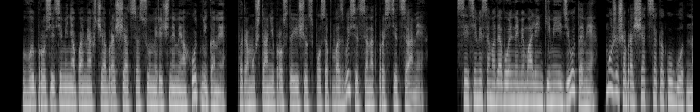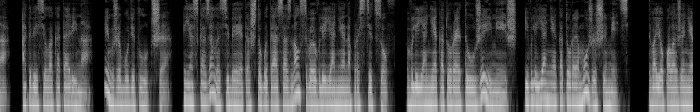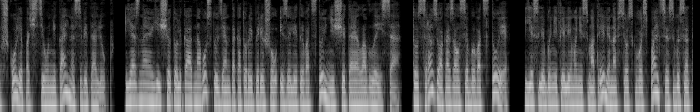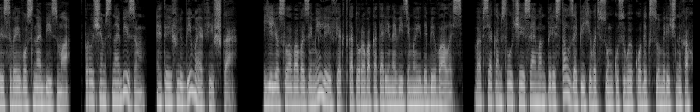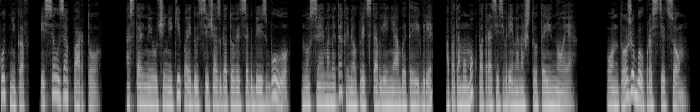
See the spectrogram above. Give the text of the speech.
«Вы просите меня помягче обращаться с сумеречными охотниками, потому что они просто ищут способ возвыситься над простецами. С этими самодовольными маленькими идиотами можешь обращаться как угодно», — ответила Катарина. «Им же будет лучше. Я сказала тебе это, чтобы ты осознал свое влияние на простецов. Влияние, которое ты уже имеешь, и влияние, которое можешь иметь. Твое положение в школе почти уникально, Светолюб. Я знаю еще только одного студента, который перешел из элиты в отстой, не считая Лавлейса. Тот сразу оказался бы в отстое, если бы Нефилимы не смотрели на все сквозь пальцы с высоты своего снобизма. Впрочем, снобизм — это их любимая фишка. Ее слова возымели эффект, которого Катарина, видимо, и добивалась. Во всяком случае, Саймон перестал запихивать в сумку свой кодекс сумеречных охотников и сел за парту. Остальные ученики пойдут сейчас готовиться к бейсболу, но Саймон и так имел представление об этой игре, а потому мог потратить время на что-то иное. Он тоже был простецом?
